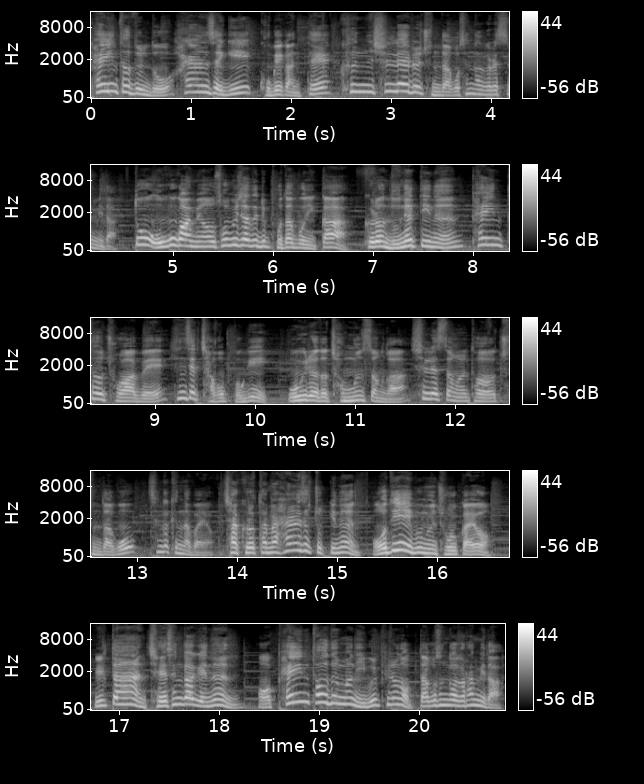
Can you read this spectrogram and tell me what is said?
페인터들도 하얀색이 고객한테 큰 신뢰를 준다고 생각을 했습니다. 또 오고 가며 소비자들이 보다 보니까 그런 눈에 띄는 페인터 조합의 흰색 작업복이 오히려 더 전문성과 신뢰성을 더 준다고 생각했나 봐요. 자, 그렇다면 하얀색 조끼는 어디에 입으면 좋을까요? 일단 제 생각에는 어, 페인터들만 입을 필요는 없다고 생각을 합니다.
